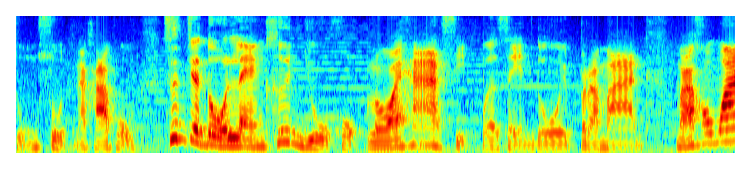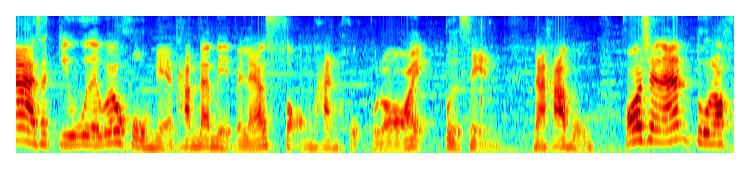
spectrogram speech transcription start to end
สูงสุดนะครับผม ซึ่งจะโดนแรงขึ้นอยู่ 650%โดยประมาณ หมายความว่าสกิลเลเวล 6 เนี่ยทำดาเมจไปแล้ว 2,600%นะครับผม เพราะฉะนั้นตัวละค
